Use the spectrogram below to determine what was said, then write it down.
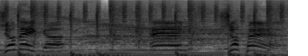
Jamaica. And Japan.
